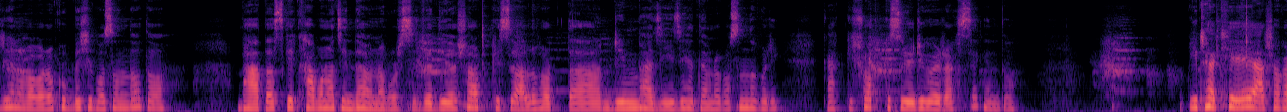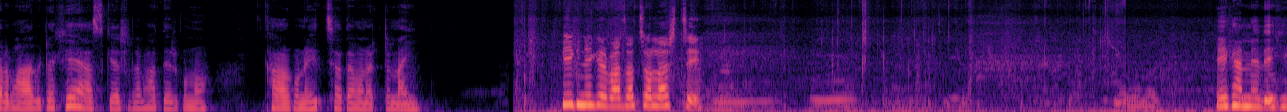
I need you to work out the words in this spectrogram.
রিয়ানার বাবারও খুব বেশি পছন্দ, তো ভাত আজকে খাব না চিন্তা ভাবনা করছি। যদিও সব কিছু আলু ভর্তা, ডিম ভাজি যেহেতু আমরা পছন্দ করি, কাকি সব কিছু রেডি করে রাখছে, কিন্তু পিঠা খেয়ে আর সকালে ভাবা পিঠা খেয়ে আজকে আসলে ভাতের কোনো, খাওয়ার কোনো ইচ্ছা তেমন একটা নাই। পিকনিকের বাজার চলে আসছে। এখানে দেখি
